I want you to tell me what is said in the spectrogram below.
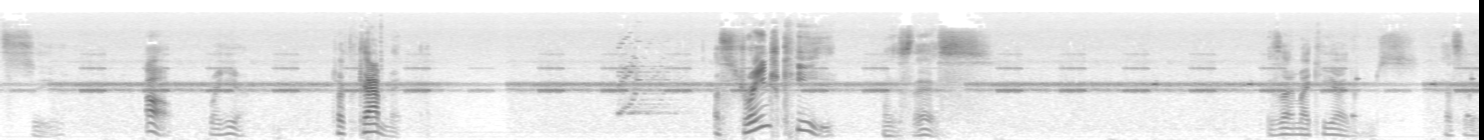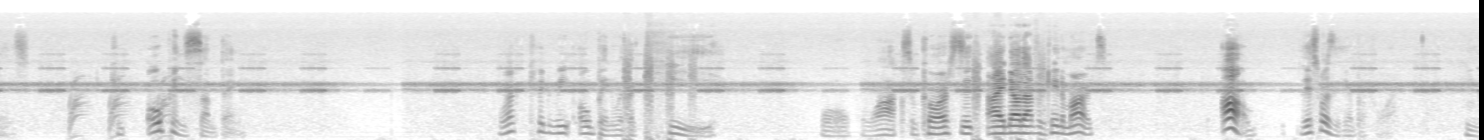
Let's see. Oh, right here. Check the cabinet. A strange key. What is this? Is that my key items? Yes, it is. Can open something. What could we open with a key? Well, locks, of course. It, I know that from Kingdom Hearts. Oh, this wasn't here before. Hmm,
